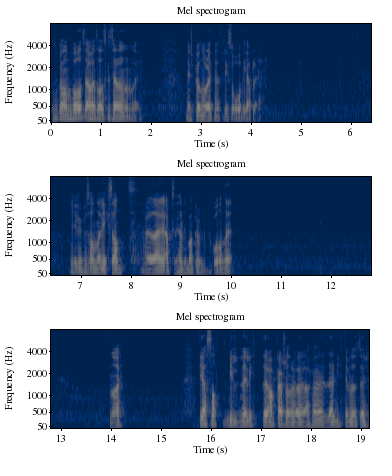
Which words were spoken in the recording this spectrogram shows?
som kan anbefales. Ja, vent, da skal jeg se den en dag. HBO Nordic, Netflix og Viaplay. Jørgen pluss Anna lik sant. Er det der Aksel Hennie banker opp kona si? Nei. De har satt bildene litt rart der, skjønner du. Derfor det er 90 minutter.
